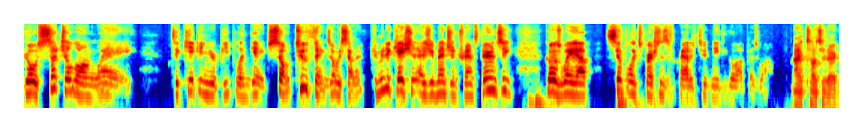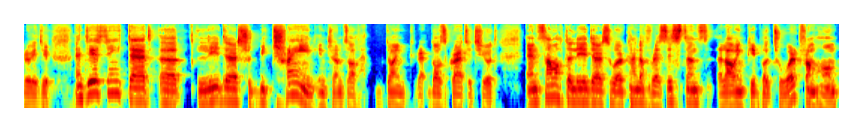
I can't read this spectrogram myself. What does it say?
go such a long way to keeping your people engaged. So two things, always it. Communication, as you mentioned, transparency goes way up. Simple expressions of gratitude need to go up as well. I totally agree with you. And do you think that uh, leaders should be trained in terms of doing those gratitude? And some of the leaders were kind of resistant allowing people to work from home,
